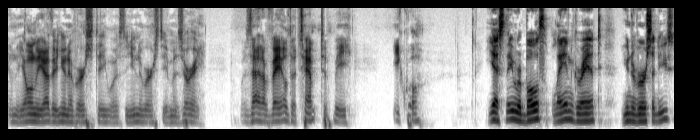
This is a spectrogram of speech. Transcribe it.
and the only other university was the University of Missouri. Was that a veiled attempt to be equal? Yes, they were both land grant universities.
